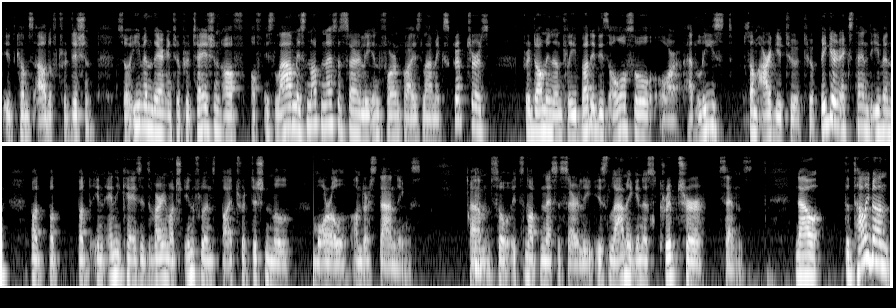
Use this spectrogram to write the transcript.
it comes out of tradition. So even their interpretation of, of Islam is not necessarily informed by Islamic scriptures predominantly, but it is also, or at least some argue to, to a bigger extent even, but, but, but in any case, it's very much influenced by traditional moral understandings. Um, mm. So it's not necessarily Islamic in a scripture sense. Now, the Taliban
